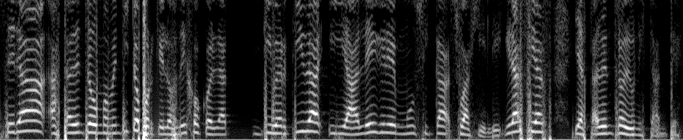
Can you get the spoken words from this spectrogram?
será hasta dentro de un momentito porque los dejo con la divertida y alegre música suajili. Gracias y hasta dentro de un instante.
